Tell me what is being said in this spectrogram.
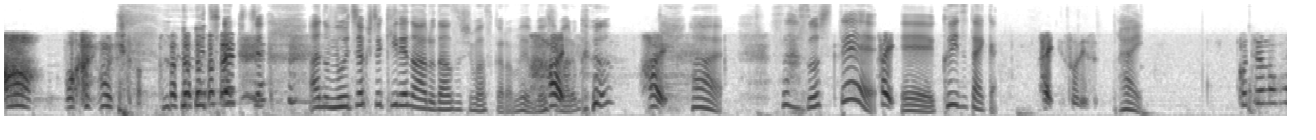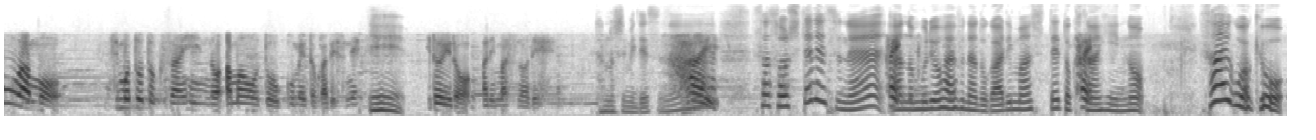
ああ、わかりました。めちゃくちゃあのむちゃくちゃキレのあるダンスしますからめはい飯丸くん、はいはい。さあそして、はいえークイズ大会。はいそうですはい。こちらの方はもう地元特産品のあまおうとお米とかですねえいろいろありますのでー楽しみですね。はい。さあそしてですね、はい。あの無料配布などがありまして特産品の、最後は今日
